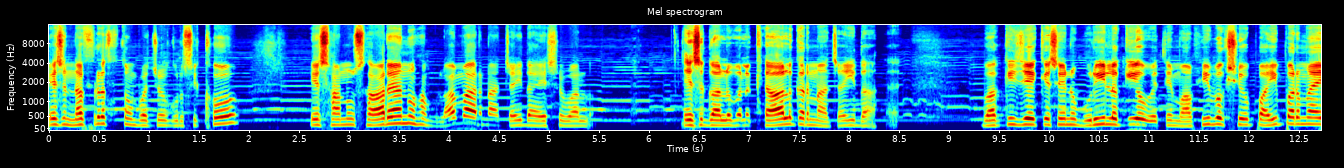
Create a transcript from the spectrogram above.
ਇਸ ਨਫ਼ਰਤ ਤੋਂ ਬਚੋ ਗੁਰਸਿੱਖੋ। ਇਹ ਸਾਨੂੰ ਸਾਰਿਆਂ ਨੂੰ ਹਮਲਾ ਮਾਰਨਾ ਚਾਹੀਦਾ ਇਸ ਵੱਲ। ਇਸ ਗੱਲ ਵੱਲ ਖਿਆਲ ਕਰਨਾ ਚਾਹੀਦਾ ਹੈ। ਬਾਕੀ ਜੇ ਕਿਸੇ ਨੂੰ ਬੁਰੀ ਲੱਗੀ ਹੋਵੇ ਤੇ ਮਾਫੀ ਬਖਸ਼ਿਓ ਭਾਈ ਪਰ ਮੈਂ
